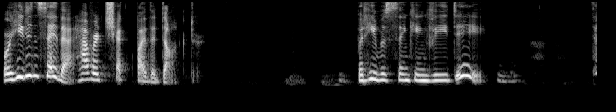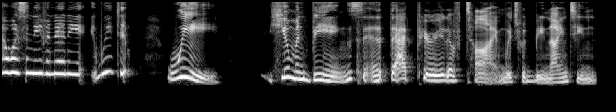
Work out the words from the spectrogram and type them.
Or he didn't say that. Have her checked by the doctor. But he was thinking VD. Mm-hmm. That wasn't even any. We did. We human beings at that period of time, which would be 19,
